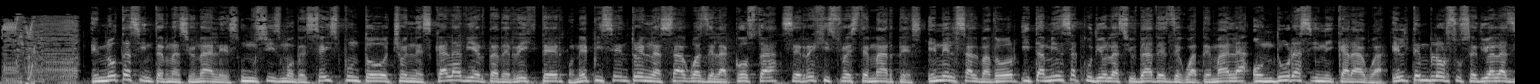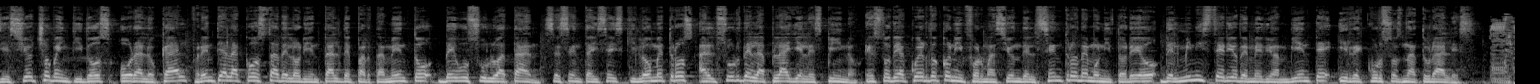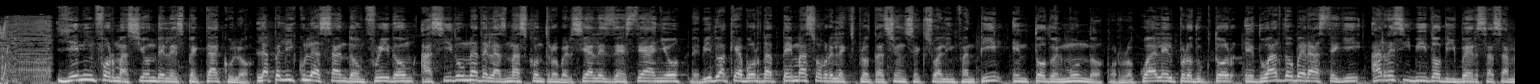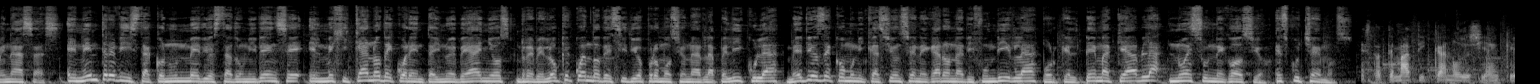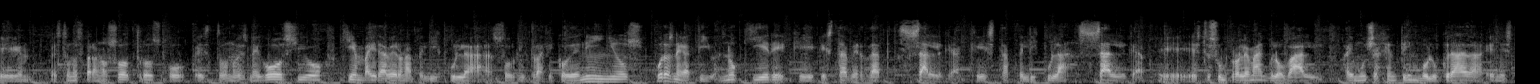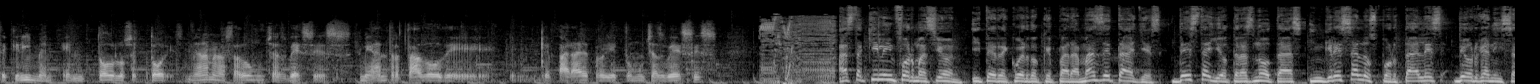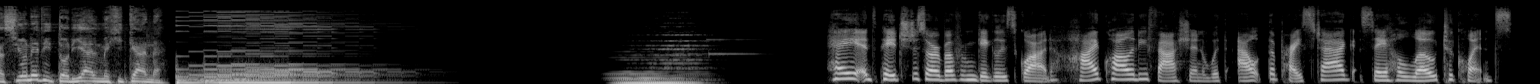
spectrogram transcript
En notas internacionales, un sismo de 6.8 en la escala abierta de Richter, con epicentro en las aguas de la costa, se registró este martes en El Salvador y también sacudió las ciudades de Guatemala, Honduras y Nicaragua. El temblor sucedió a las 18.22 hora local frente a la costa del oriental departamento de Usuluatán, 66 kilómetros al sur de la playa El Espino. Esto de acuerdo con información del Centro de Monitoreo del Ministerio de Medio Ambiente y Recursos Naturales. Y en información del espectáculo, la película Sound of Freedom ha sido una de las más controversiales de este año debido a que aborda temas sobre la explotación sexual infantil en todo el mundo, por lo cual el productor Eduardo Verástegui ha recibido diversas amenazas. En entrevista con un medio estadounidense, el mexicano de 49 años reveló que cuando decidió promocionar la película, medios de comunicación se negaron a difundirla porque el tema que habla no es un negocio. Escuchemos. Esta temática nos decían que esto no es para nosotros o esto no es negocio, quién va a ir a ver una película sobre el tráfico de niños, puras negativas, no quiere que esta verdad salga, que esta película salga. Eh, esto es un problema global, hay mucha gente involucrada en este crimen en todos los sectores. Me han amenazado muchas veces, me han tratado de, de parar el proyecto muchas veces. Hasta aquí la información y te recuerdo que para más detalles de esta y otras notas ingresa a los portales de Organización Editorial Mexicana. Hey, it's Paige DeSorbo from Giggly Squad. High quality fashion without the price tag. Say hello to Quince.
